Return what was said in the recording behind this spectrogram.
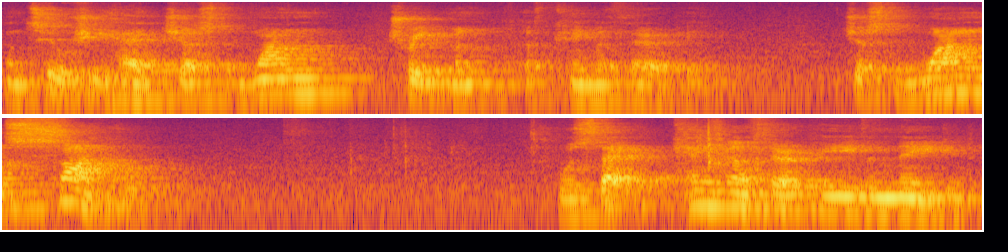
until she had just one treatment of chemotherapy, just one cycle was that chemotherapy even needed?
